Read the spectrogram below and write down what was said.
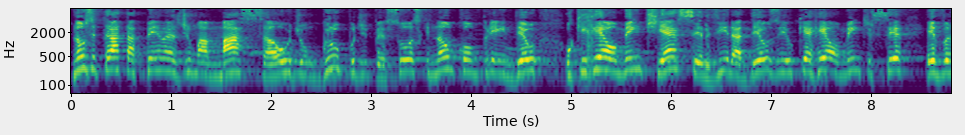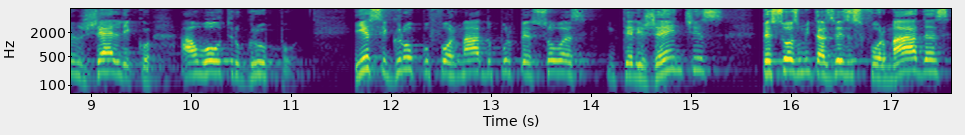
Não se trata apenas de uma massa ou de um grupo de pessoas que não compreendeu o que realmente é servir a Deus e o que é realmente ser evangélico ao outro grupo. E esse grupo formado por pessoas inteligentes, pessoas muitas vezes formadas,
